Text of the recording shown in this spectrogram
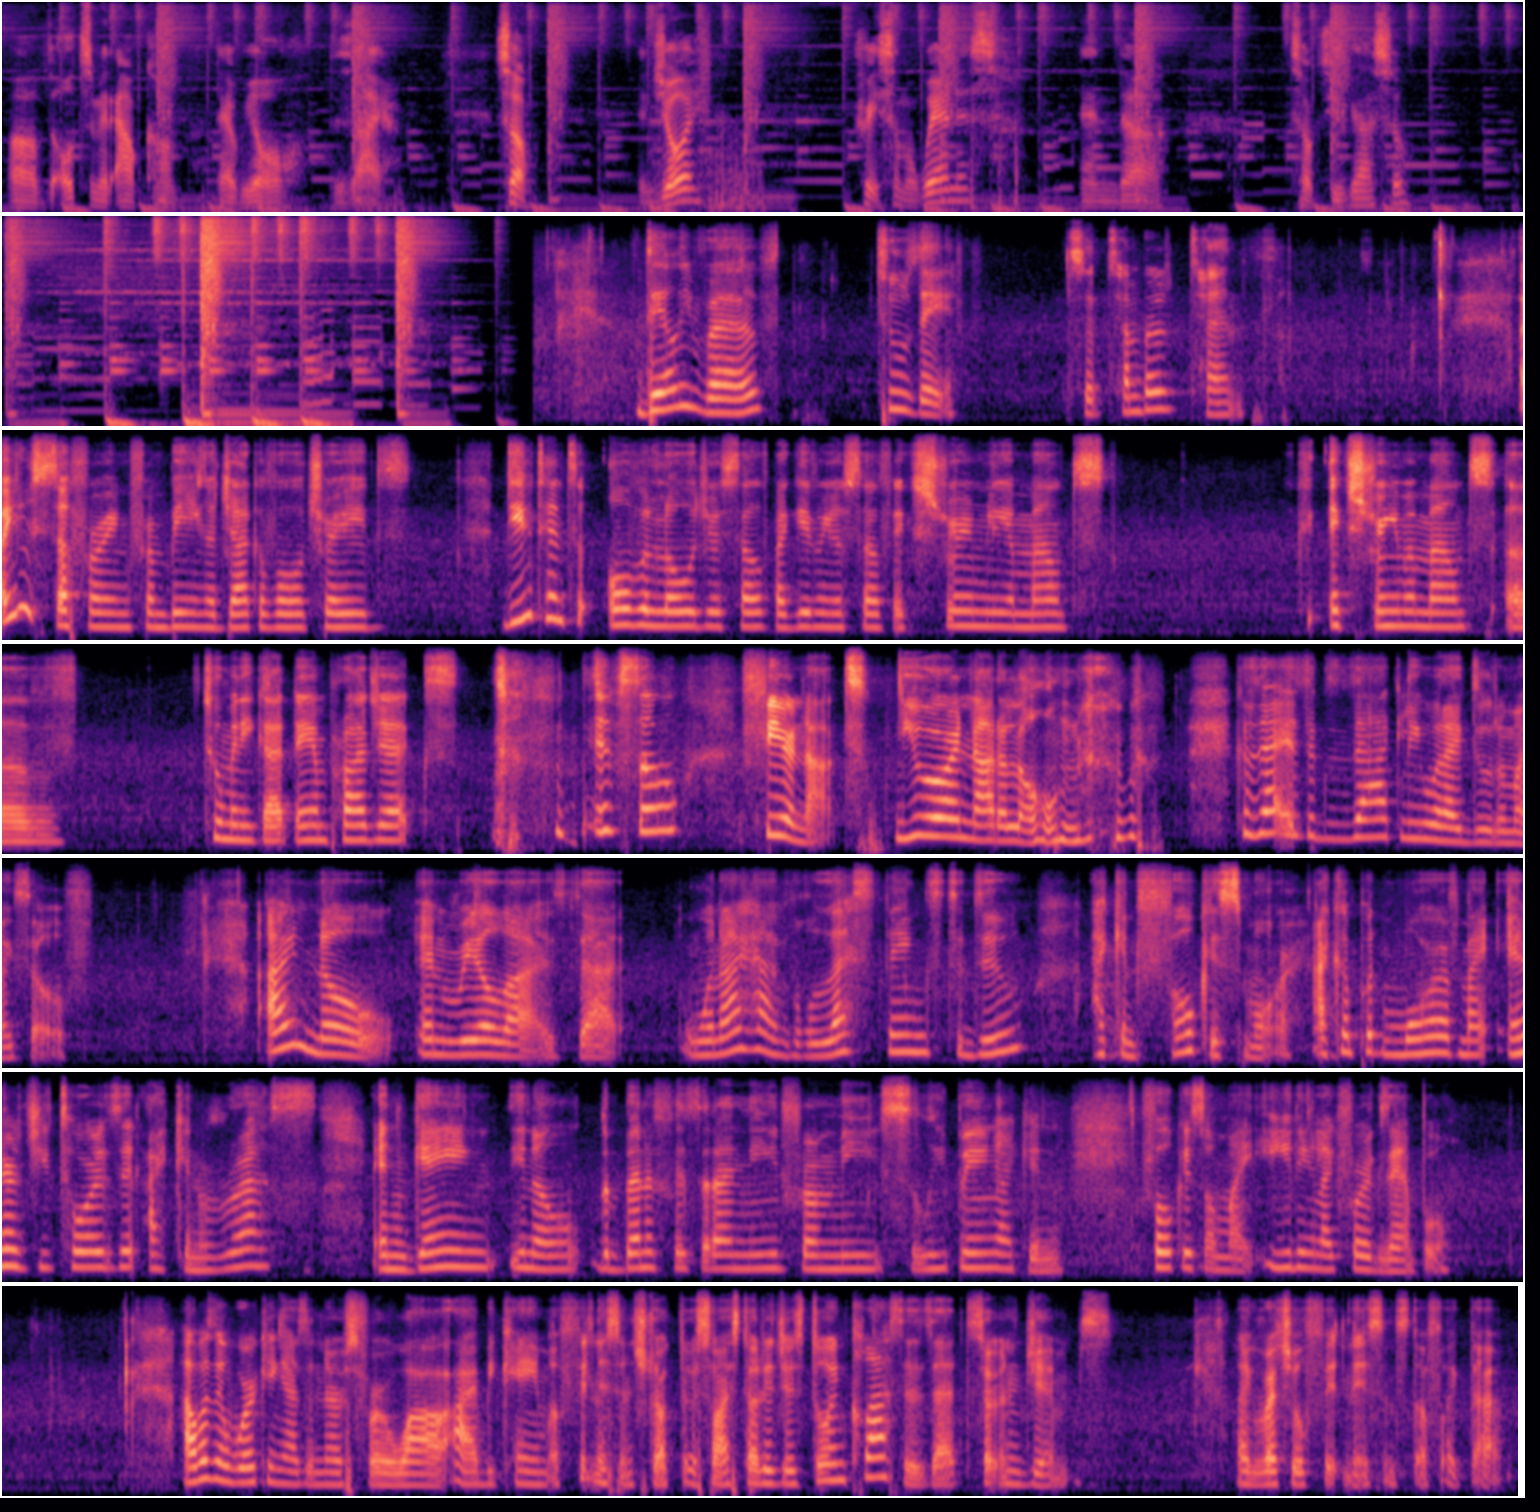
of the ultimate outcome that we all desire. So, enjoy, create some awareness, and uh, talk to you guys soon. Daily Rev Tuesday, September 10th. Are you suffering from being a jack of all trades? Do you tend to overload yourself by giving yourself extremely amounts extreme amounts of too many goddamn projects? if so, fear not. You are not alone. Cuz that is exactly what I do to myself. I know and realize that when I have less things to do, I can focus more. I can put more of my energy towards it. I can rest and gain, you know, the benefits that I need from me sleeping. I can focus on my eating. Like, for example, I wasn't working as a nurse for a while. I became a fitness instructor. So I started just doing classes at certain gyms, like retro fitness and stuff like that.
